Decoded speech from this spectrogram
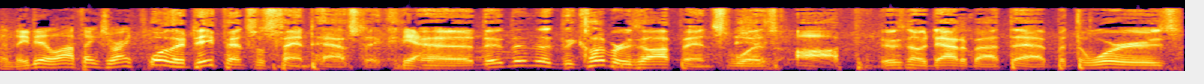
And they did a lot of things right. Well, their defense was fantastic. Yeah. Uh, the, the, the Clippers' offense was off. There's no doubt about that. But the Warriors'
